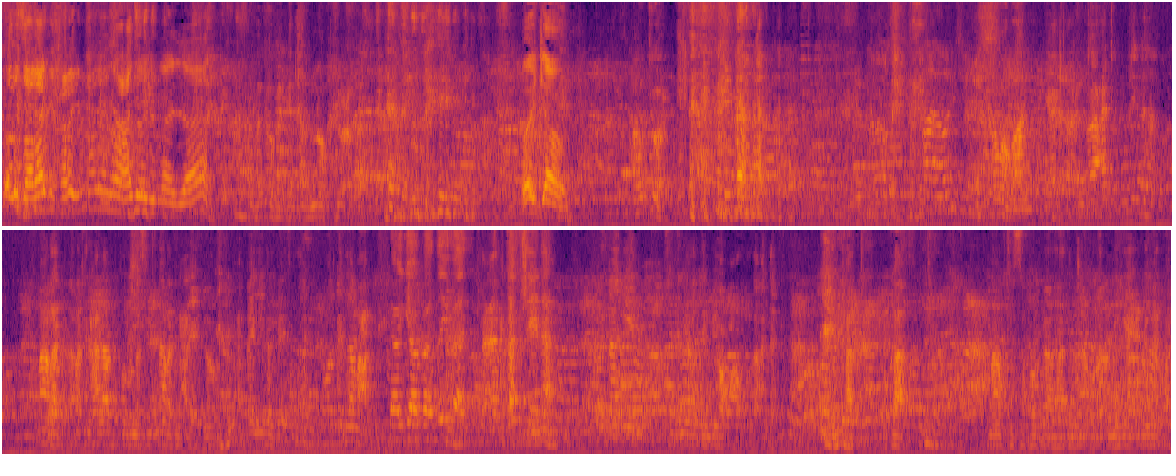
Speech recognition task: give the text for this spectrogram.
فرصة. لكن خرج من أحد ما جاء. النوم جوع ويجاوب أو جوع رمضان يعني الواحد منها ما رك- ركن على بطول المسجد ما ركن عليه حب يجي في البيت وقلت له ما عندي لو جاب ضيفة مع مشينا والباقيين سيدنا يردين بيوقعوا عندك ينحط وكاء ما وقت السحور قال هذا من جاي يعني ما يبغى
